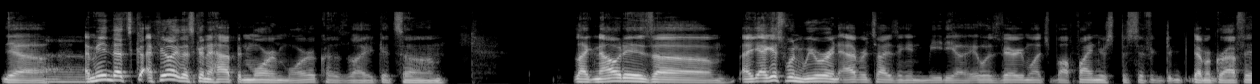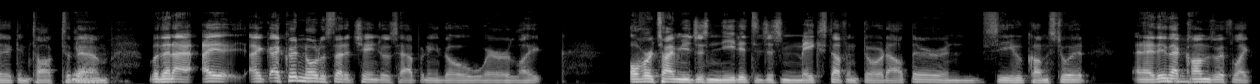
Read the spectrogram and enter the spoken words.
Yeah. Uh, I mean, that's I feel like that's gonna happen more and more because like it's um like nowadays, um I, I guess when we were in advertising and media, it was very much about find your specific d- demographic and talk to Yeah. them. But then I, I I I could notice that a change was happening though, where like over time you just needed to just make stuff and throw it out there and see who comes to it. And I think that Mhm. comes with like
